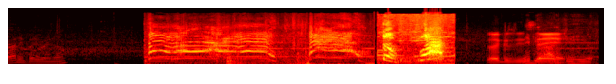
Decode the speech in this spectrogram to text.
got anybody right now. What The fuck? What is he Maybe saying?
